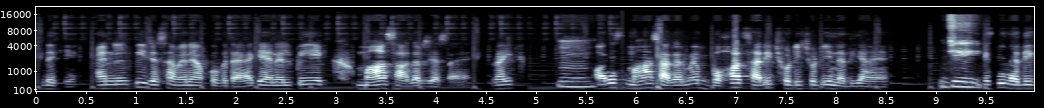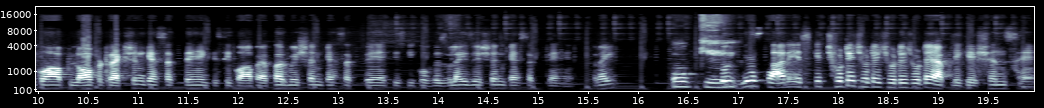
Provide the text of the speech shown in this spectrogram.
देखिए एनएलपी जैसा मैंने आपको बताया कि एनएलपी एक महासागर जैसा है राइट हम्म। और इस महासागर में बहुत सारी छोटी छोटी नदियाँ हैं। जी। किसी नदी को आप लॉ ऑफ़ अट्रैक्शन कह सकते हैं किसी को आप एफर्मेशन कह सकते हैं किसी को विजुअलाइजेशन कह सकते हैं राइट ओके। तो ये सारे इसके छोटे छोटे छोटे छोटे एप्लीकेशन हैं।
